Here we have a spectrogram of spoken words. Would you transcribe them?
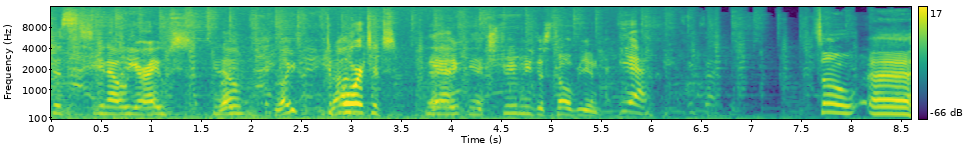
Just you know, you're out. You know, You. Right? deported. Uh, Yeah. Extremely dystopian. Yeah. So uh,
